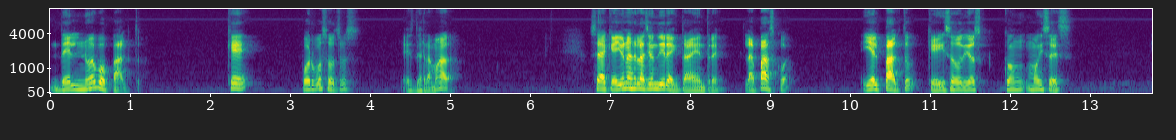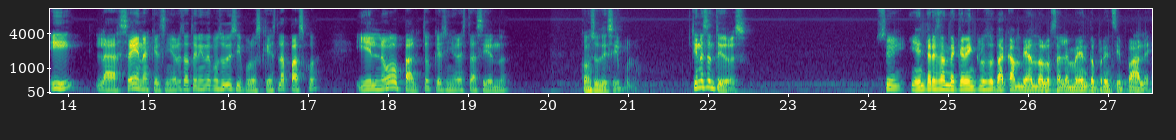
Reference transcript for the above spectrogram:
del nuevo pacto, que por vosotros es derramada. O sea que hay una relación directa entre la Pascua y el pacto que hizo Dios con Moisés y la cena que el Señor está teniendo con sus discípulos, que es la Pascua, y el nuevo pacto que el Señor está haciendo con sus discípulos. ¿Tiene sentido eso? Sí, y es interesante que él incluso está cambiando los elementos principales.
